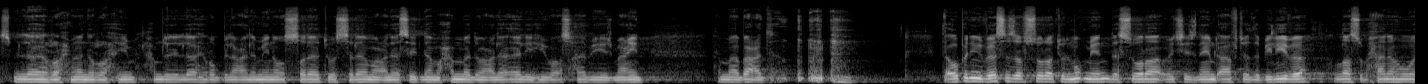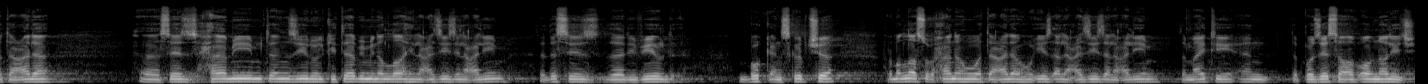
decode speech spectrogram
بسم الله الرحمن الرحيم الحمد لله رب العالمين والصلاة والسلام على سيدنا محمد وعلى آله وأصحابه أجمعين أما بعد The opening verses of Surah Al-Mu'min, the surah which is named after the believer, Allah subhanahu wa ta'ala uh, says, Hamim tanzilul kitab min Allah al-aziz al-alim, that this is the revealed book and scripture from Allah subhanahu wa ta'ala who is al-aziz al-alim, the mighty and the possessor of all knowledge.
